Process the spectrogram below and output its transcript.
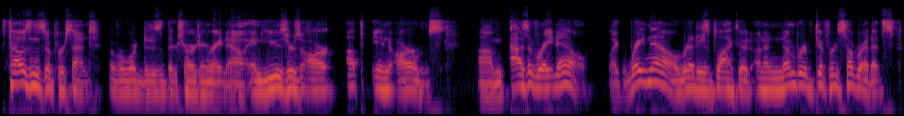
thousands of percent over what it is that they're charging right now. And users are up in arms um, as of right now. Like right now, Reddit is blacked out on a number of different subreddits,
